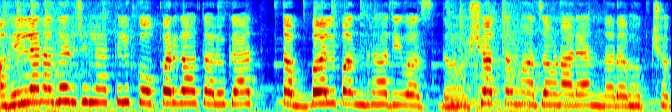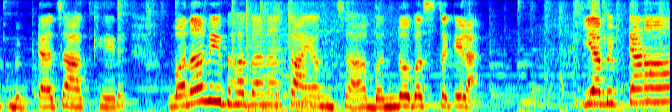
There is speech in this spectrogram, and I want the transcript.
अहिल्यानगर जिल्ह्यातील कोपरगाव तालुक्यात तब्बल पंधरा दिवस दहशत माजवणाऱ्या नरभक्षक बिबट्याचा अखेर वन विभागानं कायमचा बंदोबस्त केला या बिबट्यानं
